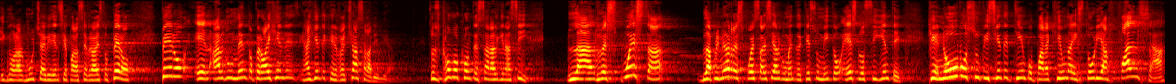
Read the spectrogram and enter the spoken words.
ignorar mucha evidencia para aseverar esto, pero, pero el argumento, pero hay gente, hay gente que rechaza la Biblia. Entonces, ¿cómo contestar a alguien así? La respuesta, la primera respuesta a ese argumento de que es un mito es lo siguiente que no hubo suficiente tiempo para que una historia falsa,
